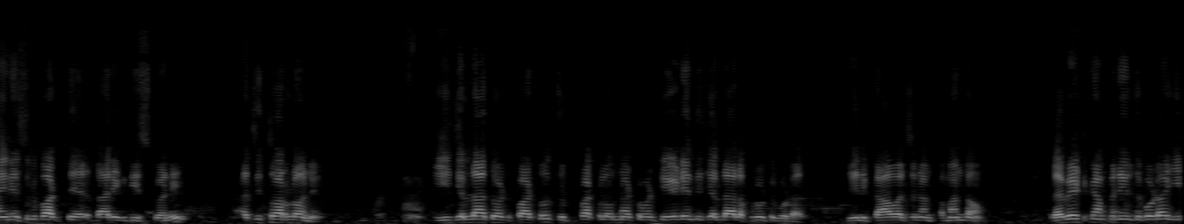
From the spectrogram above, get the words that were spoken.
ఆయన వెసులుబాటు దారికి తారీఖు తీసుకొని అతి త్వరలోనే. ఈ జిల్లాతోటి పాటు చుట్టుపక్కల ఉన్నటువంటి ఏడెనిమిది జిల్లాల ఫ్రూట్ కూడా. దీనికి కావాల్సినంత మందం ప్రైవేట్ కంపెనీలది కూడా ఈ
